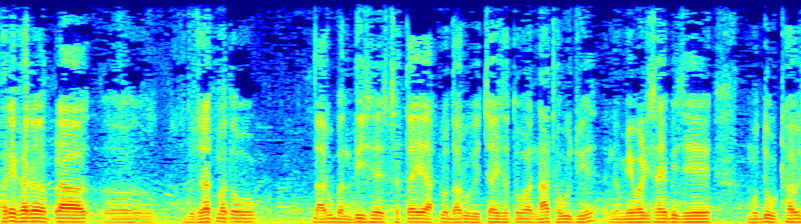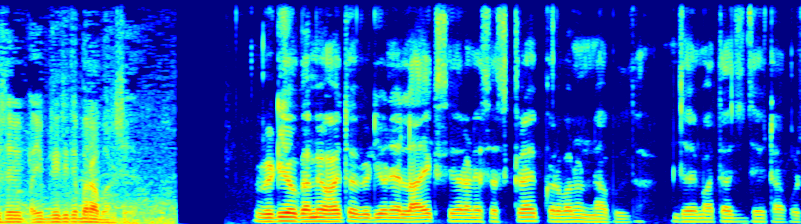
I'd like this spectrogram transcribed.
ખરેખર આપણા ગુજરાતમાં તો દારૂ બંધી છે છતાંય આટલો દારૂ વેચાય છે તો આ ના થવું જોઈએ. અને મેવાડી સાહેબે જે મુદ્દો ઉઠાવ્યો છે એમની રીતે બરાબર છે. વીડિયો ગમ્યો હોય તો વિડીયોને લાઇક શેર અને સબસ્ક્રાઈબ કરવાનું ના ભૂલતા. જય માતાજી જય ઠાકોર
